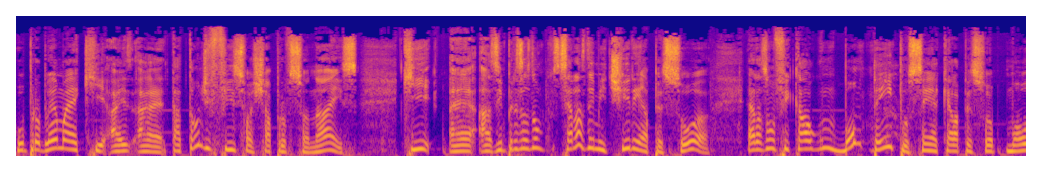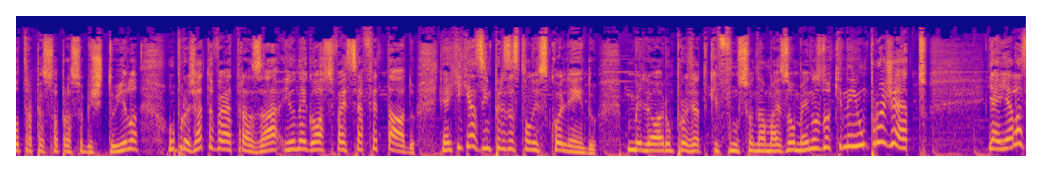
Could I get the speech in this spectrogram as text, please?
O problema é que a- tá tão difícil achar profissionais que é, as empresas não, se elas demitirem a pessoa, elas vão ficar algum bom tempo sem aquela pessoa, uma outra pessoa para substituí-la. O projeto vai atrasar e o negócio vai ser afetado. E aí o que, que as empresas estão escolhendo? Melhor um projeto que funciona mais ou menos do que nenhum projeto. E aí elas,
